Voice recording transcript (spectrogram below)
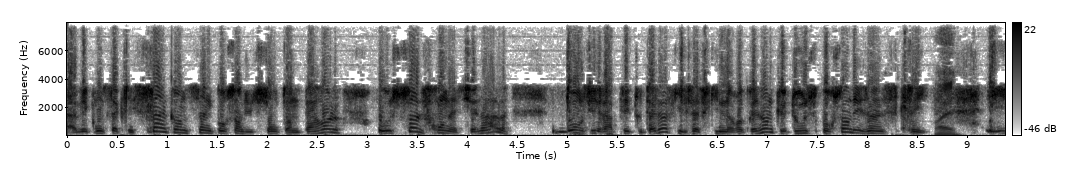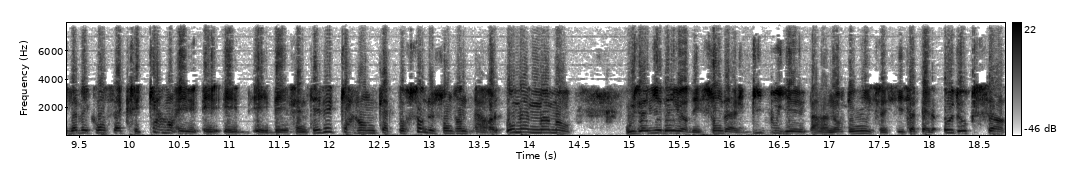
avait consacré 55% du son temps de parole au seul Front National, dont j'ai rappelé tout à l'heure qu'il qu'il ne représente que 12% des inscrits. Et il avait consacré 40, et, et, et, BFM TV 44% de son temps de parole. Au même moment, vous aviez d'ailleurs des sondages bidouillés par un organisme qui s'appelle Odoxa,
